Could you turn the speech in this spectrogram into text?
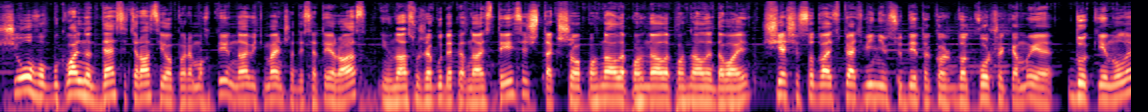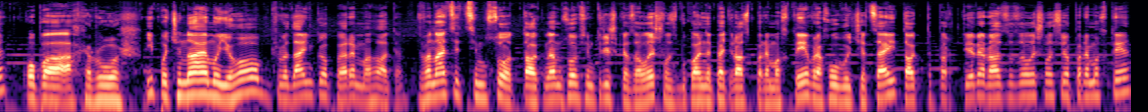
нічого. Буквально 10 разів його перемогти, навіть менше 10 раз. І в нас вже буде 15 тисяч. Так що погнали, погнали, погнали. Давай. Ще 625 вінів сюди кор- до кошика ми докинули. Опа, хорош. І починаємо його швиденько перемагати. 12700. Так, нам зовсім трішки залишилось, буквально 5 разів перемогти, враховуючи цей. Так, тепер 4 рази залишилось його перемогти.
